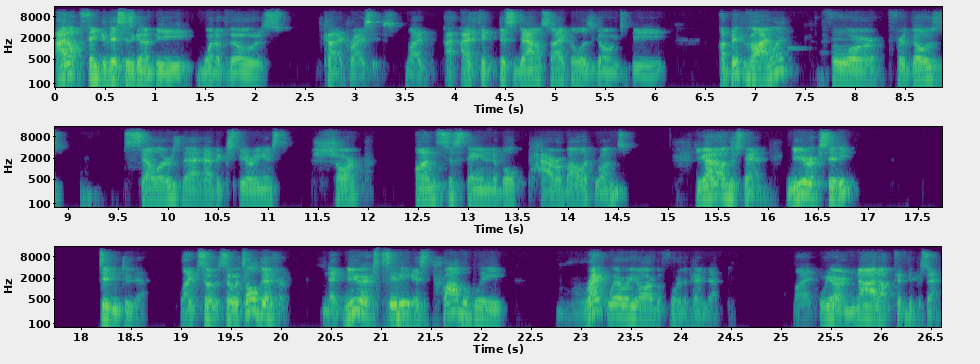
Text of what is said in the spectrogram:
I don't think this is going to be one of those kind of crises. Like I, I think this down cycle is going to be a bit violent, for for those sellers that have experienced sharp, unsustainable parabolic runs. You got to understand, New York City didn't do that. Like so, so it's all different. Like New York City is probably right where we are before the pandemic. Like we are not up 50%.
